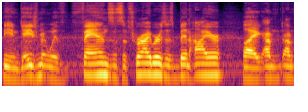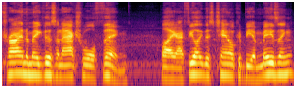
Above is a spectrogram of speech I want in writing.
The engagement with fans and subscribers has been higher. Like, I'm, I'm trying to make this an actual thing. Like, I feel like this channel could be amazing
